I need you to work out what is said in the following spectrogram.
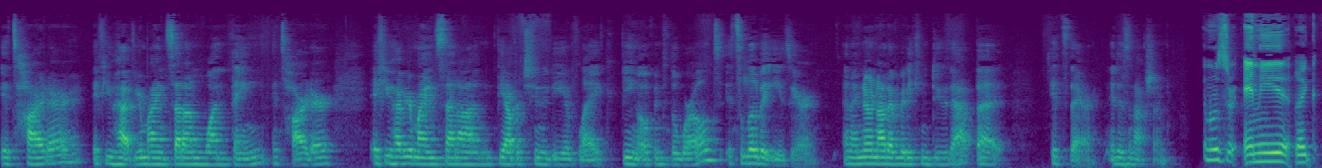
it's harder. If you have your mind set on one thing, it's harder. If you have your mind set on the opportunity of like being open to the world, it's a little bit easier. And I know not everybody can do that, but it's there. It is an option. And was there any like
